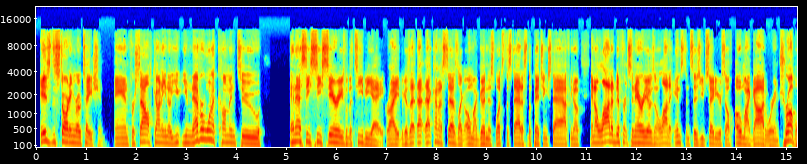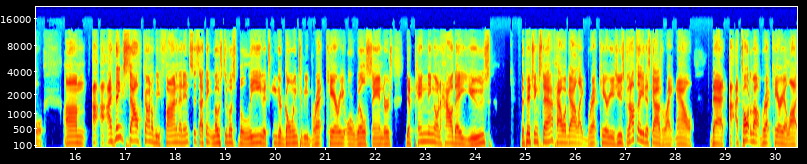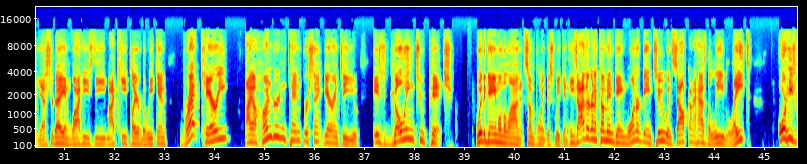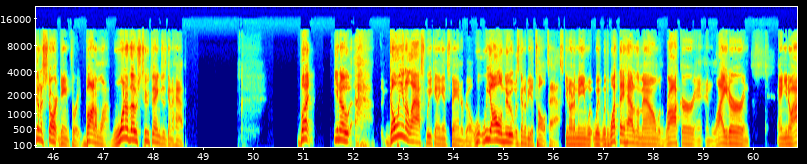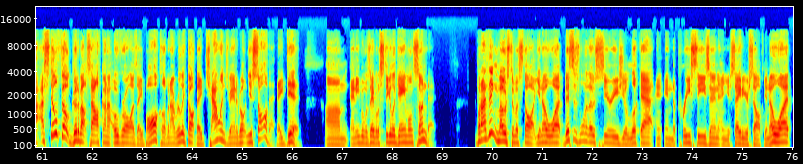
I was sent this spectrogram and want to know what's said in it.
is the starting rotation. And for South Carolina, you know, you you never want to come into an SEC series with a TBA, right? Because that that, that kind of says like, oh my goodness, what's the status of the pitching staff? You know, in a lot of different scenarios and a lot of instances, you'd say to yourself, oh my God, we're in trouble. Um, I, I, think South Carolina will be fine in that instance. I think most of us believe it's either going to be Brett Kerry or Will Sanders, depending on how they use the pitching staff, how a guy like Brett Kerry is used. Because I'll tell you this, guys, right now that I, I, talked about Brett Kerry a lot yesterday and why he's the my key player of the weekend. Brett Kerry, I 110% guarantee you, is going to pitch with a game on the line at some point this weekend. He's either going to come in game one or game two when South Carolina has the lead late, or he's going to start game three. Bottom line, one of those two things is going to happen. But, you know, going into last weekend against Vanderbilt, we all knew it was going to be a tall task. You know what I mean? With, with, with what they had on the mound with Rocker and, and Leiter and and you know, I, I, still felt good about South Carolina overall as a ball club, and I really thought they'd challenge Vanderbilt, and you saw that they did, um, and even was able to steal a game on Sunday. But I think most of us thought, you know what, this is one of those series you look at in, in the preseason, and you say to yourself, you know what,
